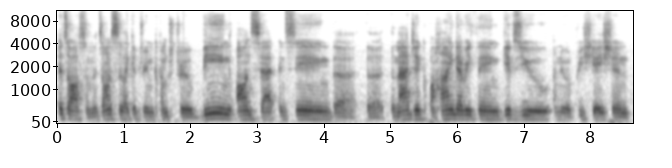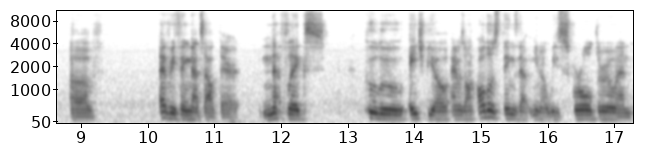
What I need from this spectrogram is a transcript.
it's awesome. It's honestly like a dream come true. Being on set and seeing the the the magic behind everything gives you a new appreciation of everything that's out there Netflix, Hulu, HBO, Amazon, all those things that, you know, we scroll through and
